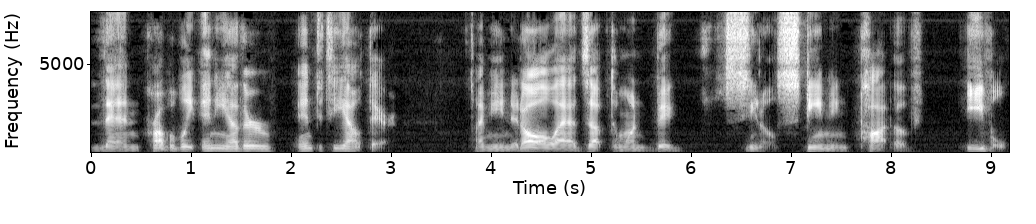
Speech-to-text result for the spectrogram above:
than probably any other entity out there. I mean, it all adds up to one big, you know, steaming pot of evil.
